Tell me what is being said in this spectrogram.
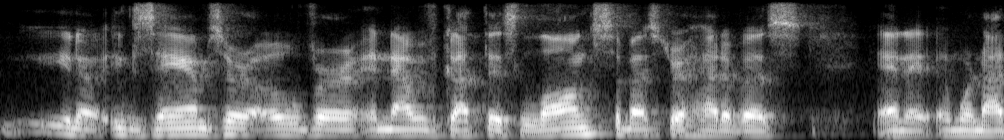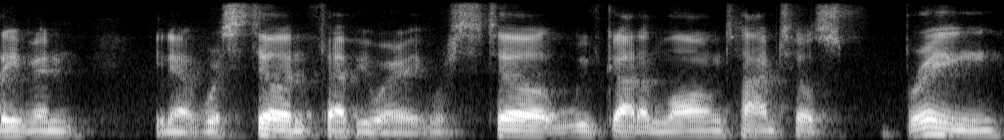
you know exams are over and now we've got this long semester ahead of us and, it, and we're not even you know we're still in february we're still we've got a long time till spring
